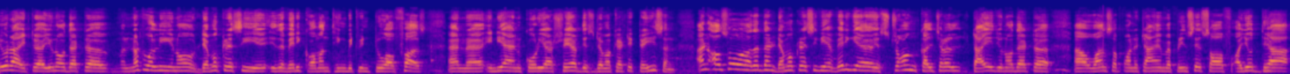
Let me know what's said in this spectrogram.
You're right. Uh, you know that uh, not only you know democracy is a very common thing between two of us, and uh, India and Korea share this democratic tradition. And also, other than democracy, we have very uh, strong cultural ties. You know that uh, uh, once upon a time, a princess of Ayodhya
